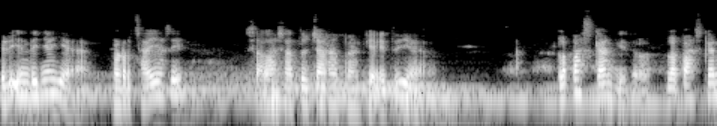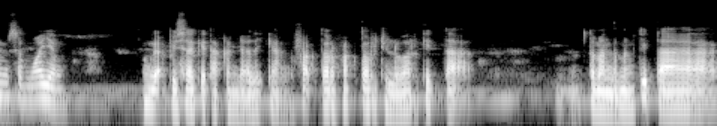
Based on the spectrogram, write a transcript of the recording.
Jadi intinya ya menurut saya sih salah satu cara bahagia itu ya lepaskan gitu lepaskan semua yang nggak bisa kita kendalikan. Faktor-faktor di luar kita teman-teman kita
